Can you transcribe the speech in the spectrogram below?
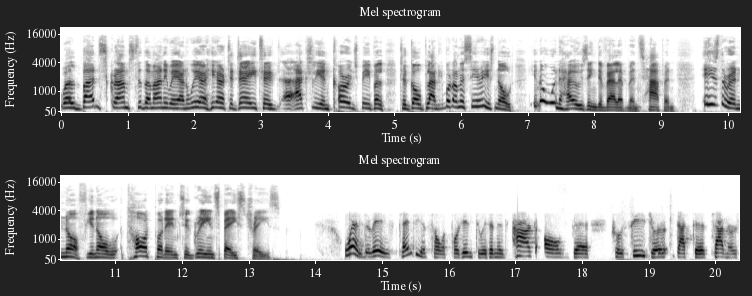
Well, bad scramps to them anyway, and we are here today to uh, actually encourage people to go planting. But on a serious note, you know when housing developments happen, is there enough, you know, thought put into green space trees? Well, there is plenty of thought put into it, and it's part of the procedure that the planners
